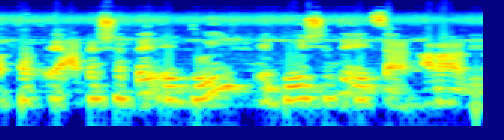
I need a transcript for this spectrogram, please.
অর্থাৎ এই আটের সাথে এই দুই, এই দুইয়ের সাথে এই চার আড়াআড়ি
